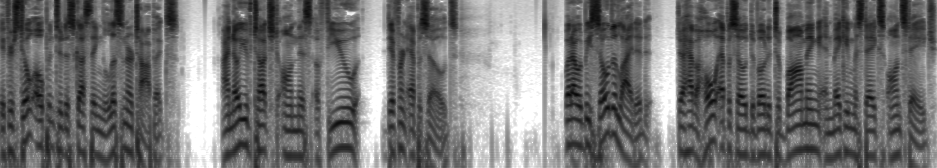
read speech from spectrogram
if you're still open to discussing listener topics, I know you've touched on this a few different episodes, but I would be so delighted to have a whole episode devoted to bombing and making mistakes on stage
